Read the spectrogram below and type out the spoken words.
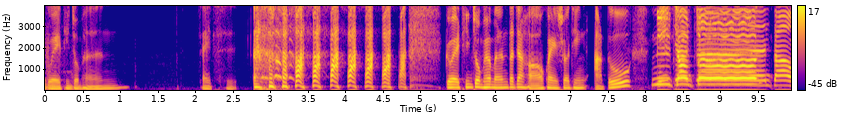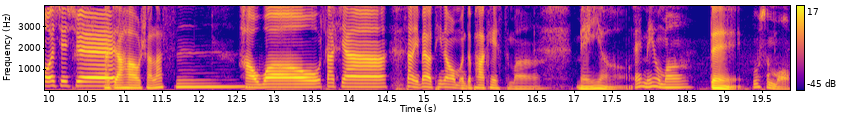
各位听众朋友，再一次。各位听众朋友们，大家好，欢迎收听阿都你讲真，到我学学。大家好，我是阿拉斯。好哦，大家上礼拜有听到我们的 podcast 吗？没有。哎，没有吗？对，为什么？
